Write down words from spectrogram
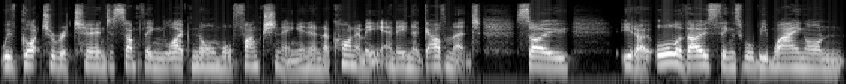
we've got to return to something like normal functioning in an economy and in a government. So, you know, all of those things will be weighing on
